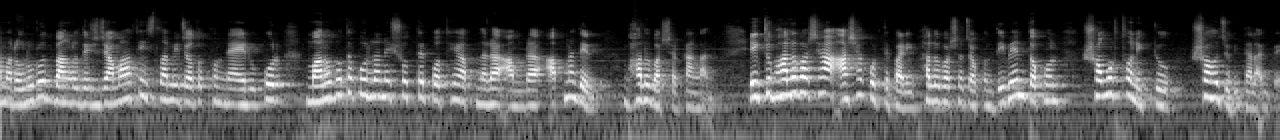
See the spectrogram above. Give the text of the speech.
আমার অনুরোধ, বাংলাদেশ জামায়াতে ইসলামী যতক্ষণ ন্যায়ের উপর মানবতা কল্যাণের সত্যের পথে আপনারা, আমরা আপনাদের ভালোবাসার কাঙাল। একটু ভালোবাসা আশা করতে পারি, ভালোবাসা যখন দিবেন তখন সমর্থন একটু সহযোগিতা লাগবে।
